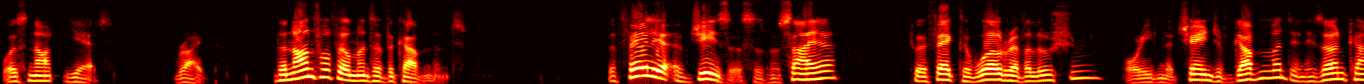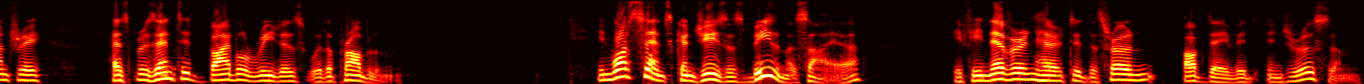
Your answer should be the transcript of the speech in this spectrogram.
was not yet ripe. The non fulfillment of the covenant. The failure of Jesus as Messiah to effect a world revolution or even a change of government in his own country has presented Bible readers with a problem. In what sense can Jesus be the Messiah if he never inherited the throne of David in Jerusalem?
